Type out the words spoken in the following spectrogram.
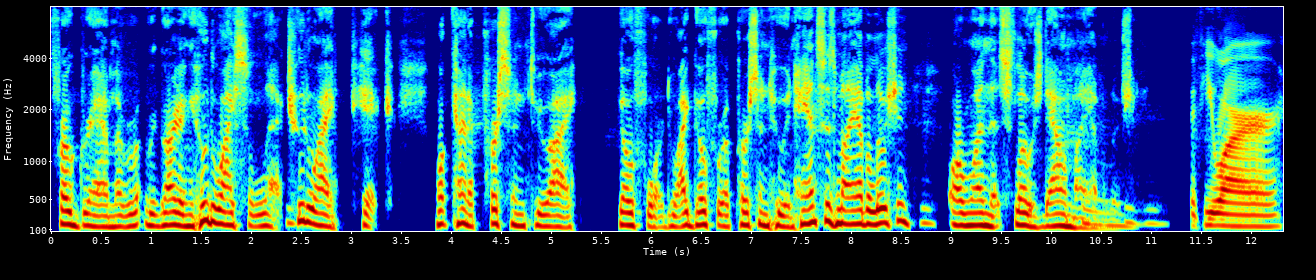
program regarding who do I select? Who do I pick? What kind of person do I go for? Do I go for a person who enhances my evolution mm-hmm. or one that slows down my evolution? Mm-hmm. If you are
